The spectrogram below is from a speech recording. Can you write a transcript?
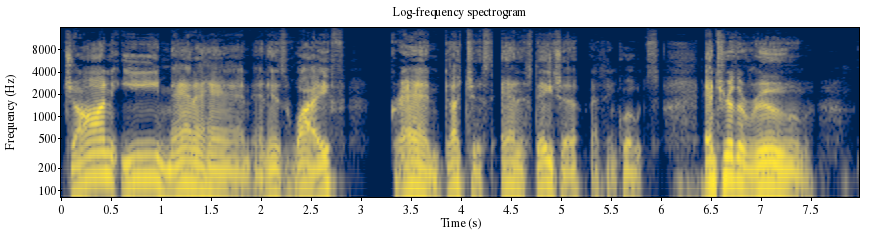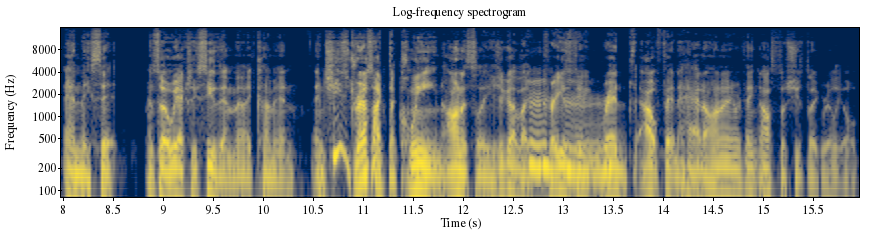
John E. Manahan and his wife, Grand Duchess Anastasia, that's in quotes, enter the room and they sit. And so we actually see them. They like come in, and she's dressed like the queen. Honestly, she got like mm-hmm. crazy red outfit and a hat on and everything. Also, she's like really old.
